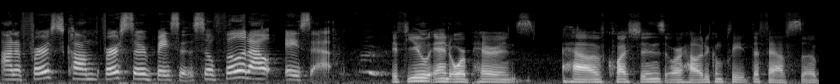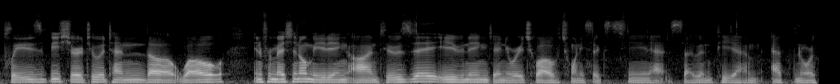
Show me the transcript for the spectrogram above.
on a first come, first served basis, so fill it out ASAP. If you and or parents have questions or how to complete the FAFSA, please be sure to attend the WOE informational meeting on Tuesday evening, January 12, 2016 at 7 p.m. at the North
